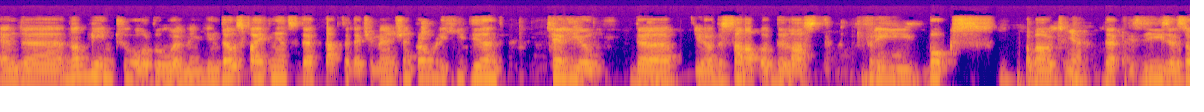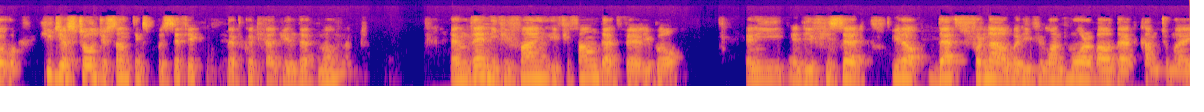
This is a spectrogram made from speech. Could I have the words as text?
and uh, not being too overwhelming. In those five minutes, that doctor that you mentioned, probably he didn't tell you the you know the sum up of the last three books about yeah. that disease and so forth. He just told you something specific that could help you in that moment. And then if you find if you found that valuable, and he and if he said, you know, that's for now, but if you want more about that, come to my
